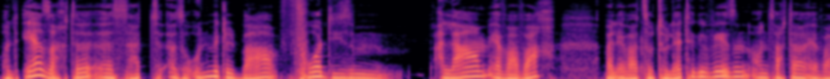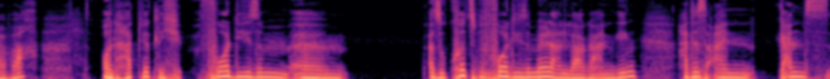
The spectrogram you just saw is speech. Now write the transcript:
Und er sagte, es hat also unmittelbar vor diesem Alarm, er war wach, weil er war zur Toilette gewesen und sagte, er war wach und hat wirklich vor diesem, ähm, also kurz bevor diese Meldeanlage anging, hat es einen ganz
